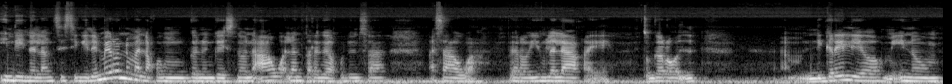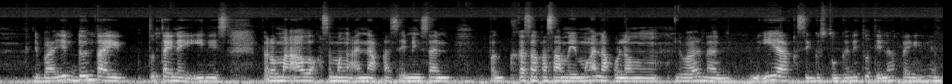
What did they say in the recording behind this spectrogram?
hindi na lang sisingilin. Meron naman akong ganun guys, no. Naawa lang talaga ako dun sa asawa. Pero yung lalaki, tugarol, um, nigrilyo, miinom, 'di ba? Yun doon tayo doon tayo naiinis. Pero maawa ka sa mga anak kasi minsan pag kasama yung mga anak ko lang, 'di ba? Nag-iiyak kasi gustong ganito, tinapay ganyan.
